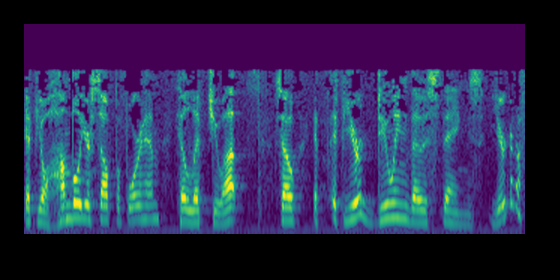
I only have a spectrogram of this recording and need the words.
If you'll humble yourself before Him, He'll lift you up. So if if you're doing those things, you're going to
